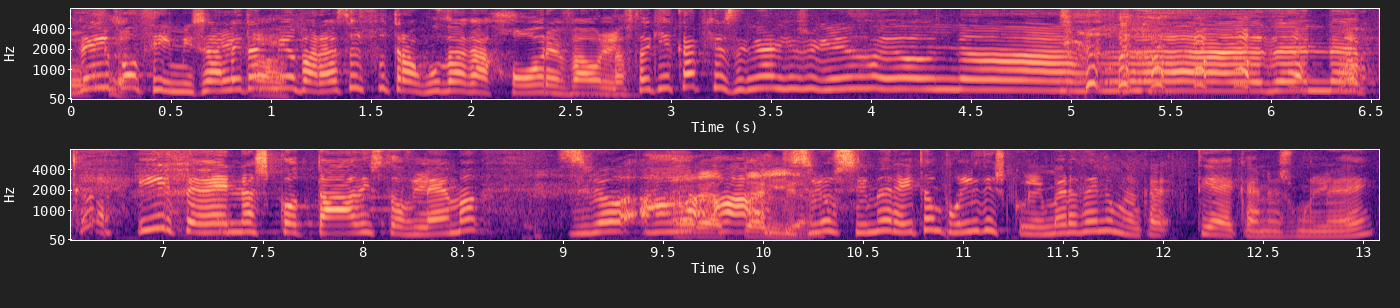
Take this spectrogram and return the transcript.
Δεν υποθύμησα, αλλά ήταν μια παράσταση που τραγούδαγα, χόρευα όλα αυτά και κάποια στιγμή άρχισε και δεν... Ήρθε ένα σκοτάδι στο βλέμμα. Της λέω, Ωραία, α, α, τέλεια. της λέω σήμερα ήταν πολύ δύσκολη ημέρα, δεν ήμουν. κα-». Τι έκανες, μου λέει.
